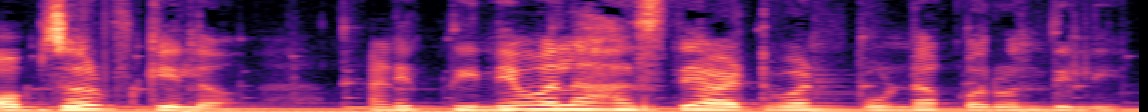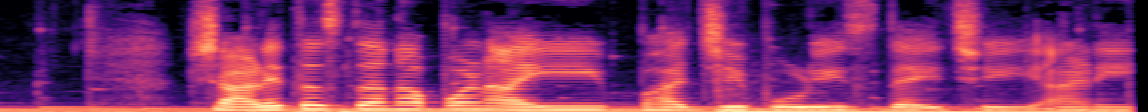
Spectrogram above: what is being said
ऑब्झर्व केलं. आणि तिने मला हसते आठवण पूर्ण करून दिली. शाळेत असताना पण आई भाजी पोळीच द्यायची आणि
